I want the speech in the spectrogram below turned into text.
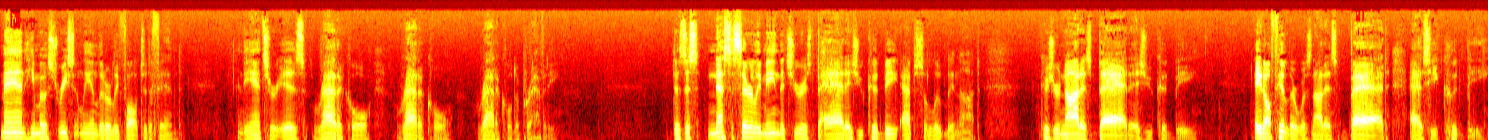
man he most recently and literally fought to defend. And the answer is radical, radical, radical depravity. Does this necessarily mean that you're as bad as you could be? Absolutely not. Because you're not as bad as you could be. Adolf Hitler was not as bad as he could be.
